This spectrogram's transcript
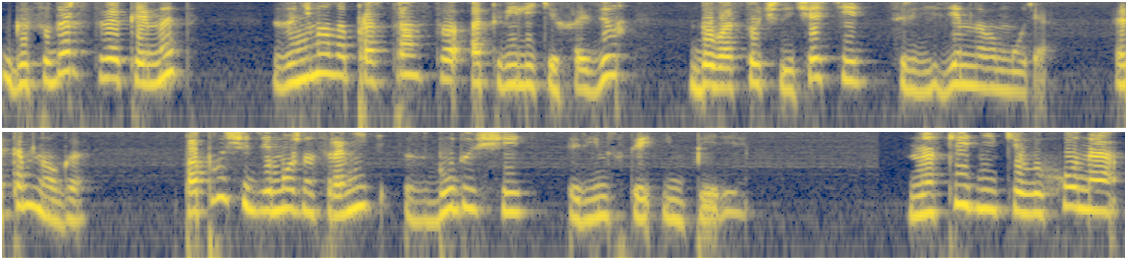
государство Кемет занимало пространство от Великих озер до восточной части Средиземного моря. Это много. По площади можно сравнить с будущей Римской империей. Наследники Лухона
